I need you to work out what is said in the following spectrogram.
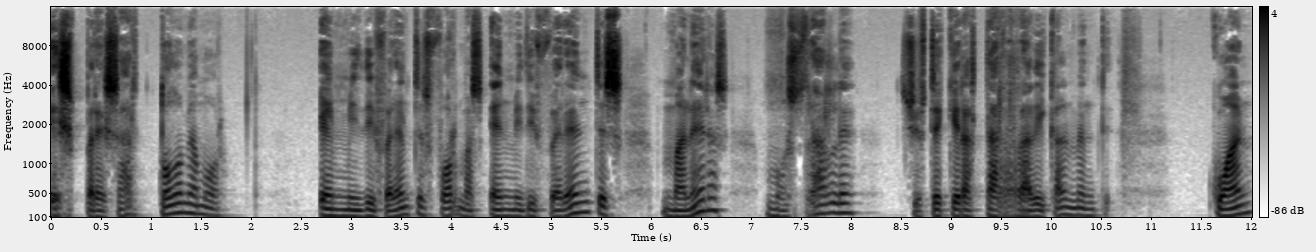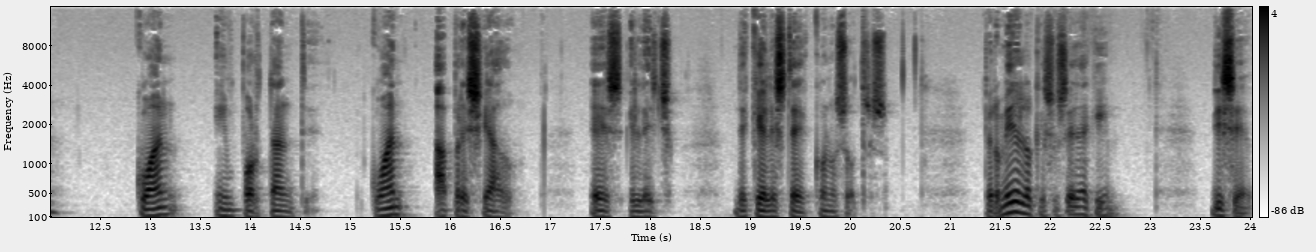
expresar todo mi amor en mis diferentes formas, en mis diferentes maneras, mostrarle si usted quiere estar radicalmente, cuán, cuán importante, cuán apreciado es el hecho de que Él esté con nosotros. Pero mire lo que sucede aquí. Dice,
